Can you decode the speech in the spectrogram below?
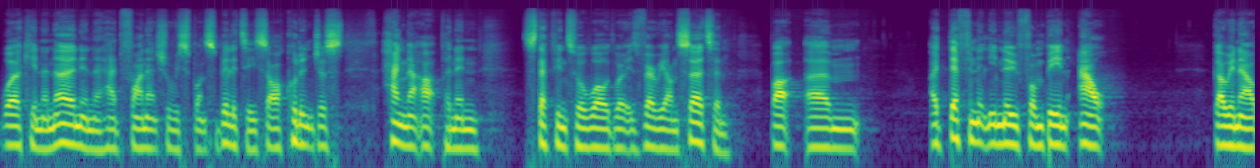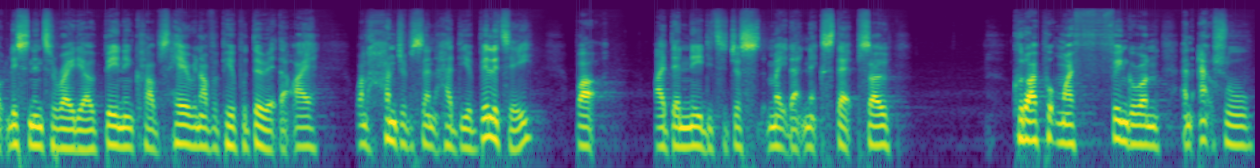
working and earning and had financial responsibility, so I couldn't just hang that up and then step into a world where it was very uncertain. But um, I definitely knew from being out, going out, listening to radio, being in clubs, hearing other people do it, that I 100% had the ability, but I then needed to just make that next step. So, could I put my finger on an actual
